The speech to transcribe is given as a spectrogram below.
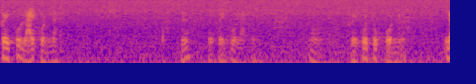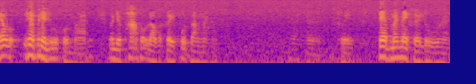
เคยพูดหลายคนไหมเนี่ยเคยพูดหลายคนอ๋อเคยพูดทุกคนนะแล้วแล้วไม่รู้คนมาวันเดียวพาพวกเราก็เคยพูดบ้างไหมครับเคย แต่ไม่ไม่เคยรู้นะ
